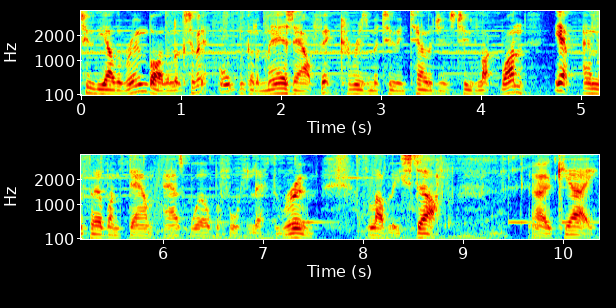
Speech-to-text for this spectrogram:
to the other room by the looks of it. Oh, we've got a mayor's outfit, charisma 2, intelligence 2, luck 1. Yep, and the third one's down as well before he left the room. Lovely stuff. Okay.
